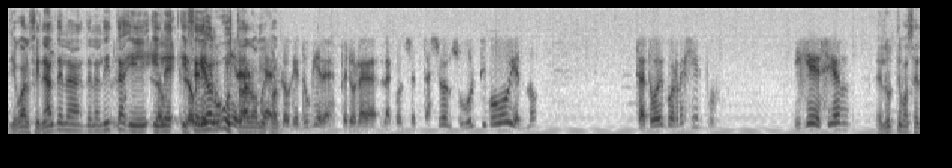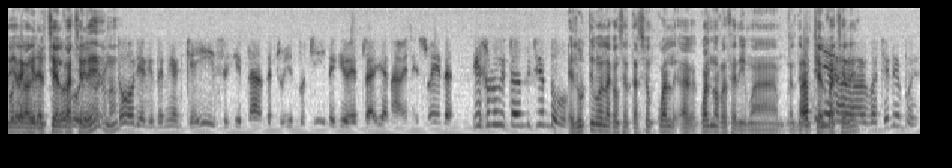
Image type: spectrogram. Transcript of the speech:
llegó al final de la, de la lista y, se dio el gusto a lo mejor. lo que tú quieras, pero la, la, concertación, su último gobierno, trató de corregir. Pues. ¿Y qué decían? El último sería la de Michelle Bachelet, ¿no? historia, que tenían que irse, que estaban destruyendo Chile, que traían a Venezuela. Eso es lo que estaban diciendo. El último de la concertación, ¿cuál, ¿a cuál nos referimos? ¿A, ¿El de Michelle Bachelet? A Bachelet, pues.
